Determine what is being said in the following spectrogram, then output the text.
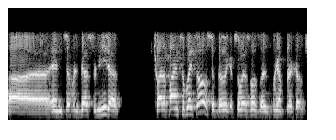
uh, and so it was best for me to try to find someplace else if, if someone else was looking for a coach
